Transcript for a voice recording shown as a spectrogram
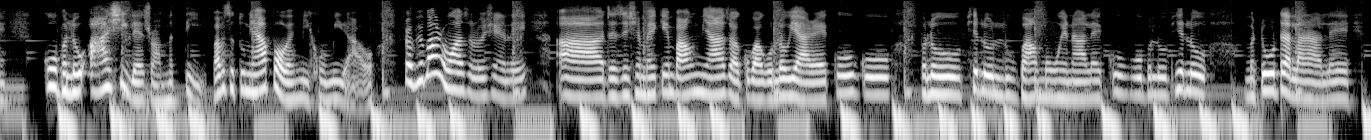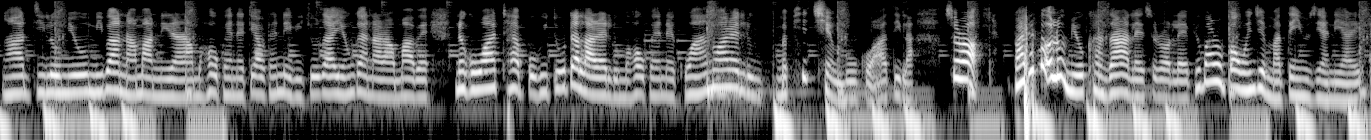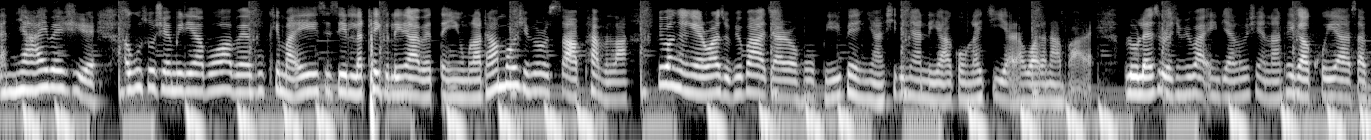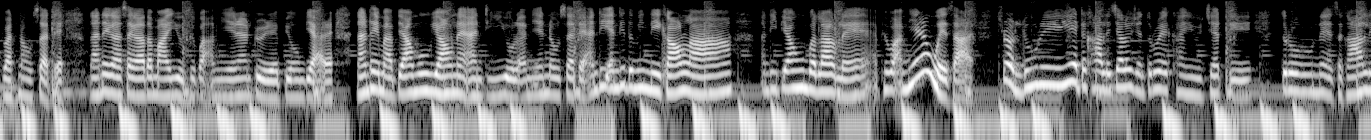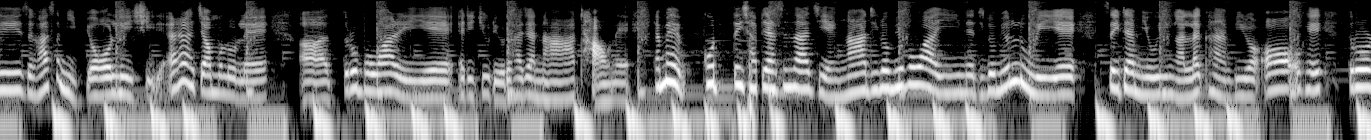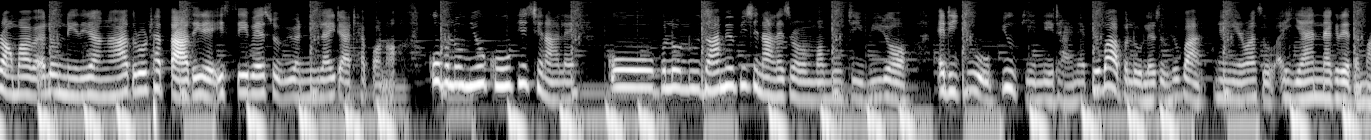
ကိုဘလို့အားရှိလဲဆိုတာမသိဘာလို့ဆိုသူများပေါ်ပဲမိခုမိတာ哦ဆိုတော့ပြပတော့ဆိုလို့ရှင်လေအာ decision making ပေါင်းများစွာကိုပါကိုလုပ်ရတယ်ကိုကိုဘလို့ဖြစ်လို့လူပေါင်းမဝင်တာလဲကိုကိုဘလို့ဖြစ်လို့မတိုးတက်လာတာလဲငါဒီလိုမျိုးမိဘနားမှာနေတာတော့မဟုတ်ဘဲနဲ့တယောက်တည်းနေပြီးစူးစမ်းရုန်းကန်တာတော့မှပဲငကွာထပ်ပို့ပြီးတိုးတက်လာတဲ့လူမဟုတ်ဘဲနဲ့ဂွမ်းသွားတဲ့လူမဖြစ်ချင်ဘူးကွာတိလားဆိုတော့ ဘာဖြစ်လို့အဲ့လိုမျိုးခံစားရလဲဆိုတော့လေဖြိုးပါတို့ပတ်ဝန်းကျင်မှာတင်ယူစရာနေရာတွေအများကြီးပဲရှိတယ်အခု social media ပေါ်ကပဲအခုခေတ်မှာအေးစစ်စစ်လက်ထိတ်ကလေးကပဲတင်ယူမလားဒါမှမဟုတ်ရှင်ပြောလို့စာဖတ်မလားပြပငငယ်တော့ဆိုပြပကကြတော့ဟိုဘေးပဲညာရှိသမျှနေရာအကုန်လိုက်ကြည့်ရတာဝါသနာပါတယ်ဘလို့လဲဆိုလို့ရှင်ပြပအိမ်ပြန်လို့ရှင်လမ်းထိတ်ကခွေးရစာပြပနှုတ်ဆက်တယ်လမ်းထိတ်ကဆရာသမားကြီးကိုပြပအမြဲတမ်းတွေ့တယ်ပြုံးပြတယ်လမ်းထိတ်မှာပြောင်းမှုရောင်းတဲ့အန်တီကိုလည်းအမြဲနှုတ်ဆက်တယ်အန်တီအန်တီသမီးနေကောင်းလားအန်တီပြောင်းမှုဘယ်လောက်လဲအဖေကအမြဲတမ်းဝယ်စားတယ် ဆိုတော့လူတွေရဲ့တခါလေကြားလို့ရှင်တို့ရဲ့ခံယူချက်တွေသူတို့နဲ့စကားလေးစကားစမြည်ပြောလေးရှိတယ်အဲ့ဒါကြောင့်မလို့လဲအာသူတို့ဘဝတွေရဲ့ attitude တွေကိုတခါကျနားထောင်တယ်ဒါပေမဲ့ကိုတေချာပြန်စဉ်းစားကြည့်ရင်ငါဒီလိုမျိုးဘဝကြီးနဲ့ဒီလိုမျိုးလူတွေရဲ့စိတ်သက်မျိုးကြီးငါလက်ခံပြီးတော့အော် okay သူတို့တောင်မှပဲအဲ့လိုနေသေးတာငါသူတို့ထက်တာသေးတယ်အေးဆေးပဲဆိုပြီးတော့နေလိုက်တာထက်ပေါ့နော်ကိုဘယ်လိုမျိုးကိုဖြစ်ချင်တာလဲကိုဘယ်လိုလူသားမျိုးဖြစ်ချင်တာလဲဆိုတော့မမူတည်ပြီးတော့ attitude ကိုပြုပြင်နေထိုင်တယ်ဖြိုးပဘယ်လိုလဲဆိုဖြိုးပငငယ်တော့ဆိုအရန် negative တမ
